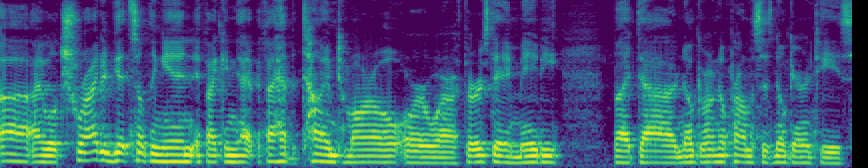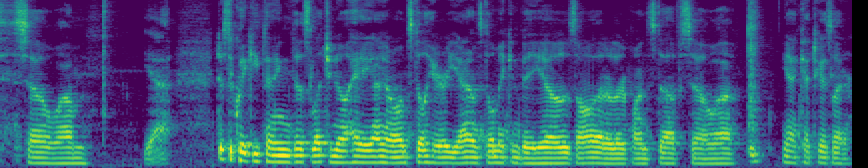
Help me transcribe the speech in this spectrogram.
Uh, I will try to get something in if I can, if I have the time tomorrow or, or Thursday, maybe. But uh, no, no promises, no guarantees. So, um, yeah just a quickie thing, just let you know, hey, you know, I'm still here. Yeah, I'm still making videos, all that other fun stuff. So, uh, yeah, catch you guys later.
